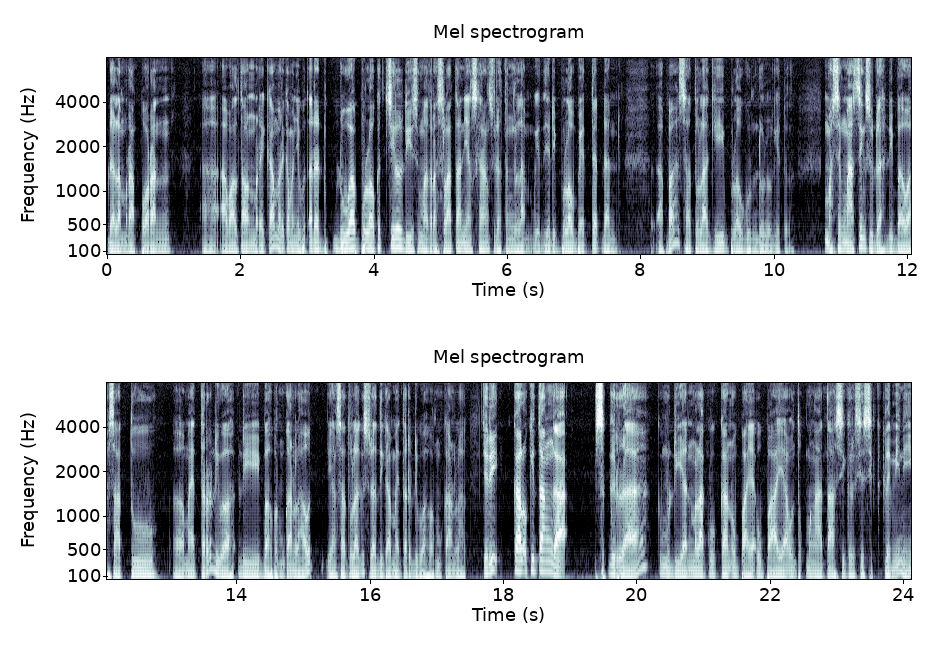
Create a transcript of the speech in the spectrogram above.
dalam laporan uh, awal tahun mereka mereka menyebut ada dua pulau kecil di Sumatera Selatan yang sekarang sudah tenggelam gitu. Jadi Pulau Betet dan apa satu lagi Pulau Gundul gitu. Masing-masing sudah di bawah satu eh, meter di bawah di bawah permukaan laut, yang satu lagi sudah tiga meter di bawah permukaan laut. Jadi kalau kita nggak segera kemudian melakukan upaya-upaya untuk mengatasi krisis iklim ini,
